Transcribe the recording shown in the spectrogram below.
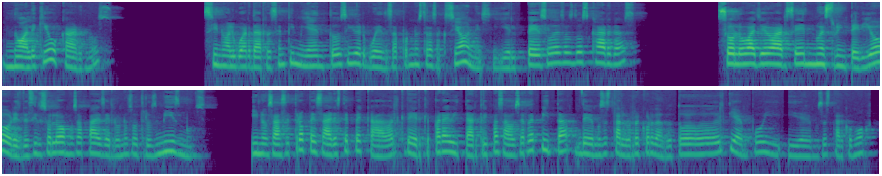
no al equivocarnos, sino al guardar resentimientos y vergüenza por nuestras acciones. Y el peso de esas dos cargas solo va a llevarse en nuestro interior, es decir, solo vamos a padecerlo nosotros mismos y nos hace tropezar este pecado al creer que para evitar que el pasado se repita debemos estarlo recordando todo el tiempo y, debemos estar como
